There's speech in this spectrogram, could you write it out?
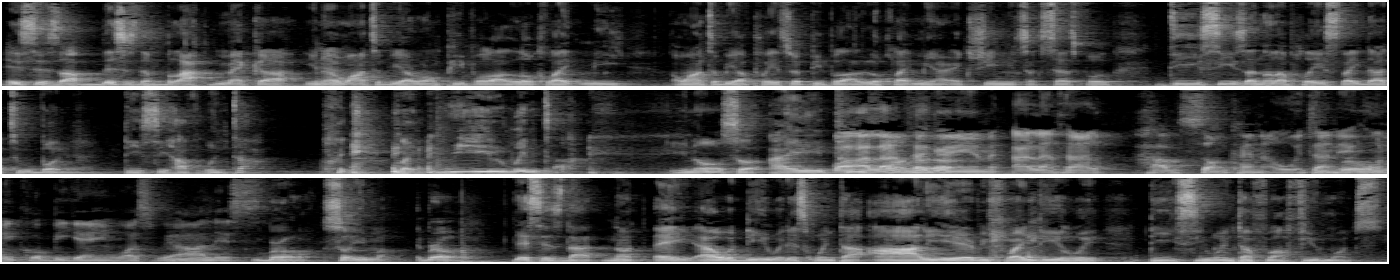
this is a this is the black mecca. You know, I want to be around people that look like me. I want to be a place where people that look like me are extremely successful. DC is another place like that too, but DC have winter, like real winter. You know, so I ain't too But fond Atlanta going, Atlanta have some kind of winter, and they only could be getting worse with all this. bro. So you, bro, this is that not. Hey, I would deal with this winter all year before I deal with DC winter for a few months,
